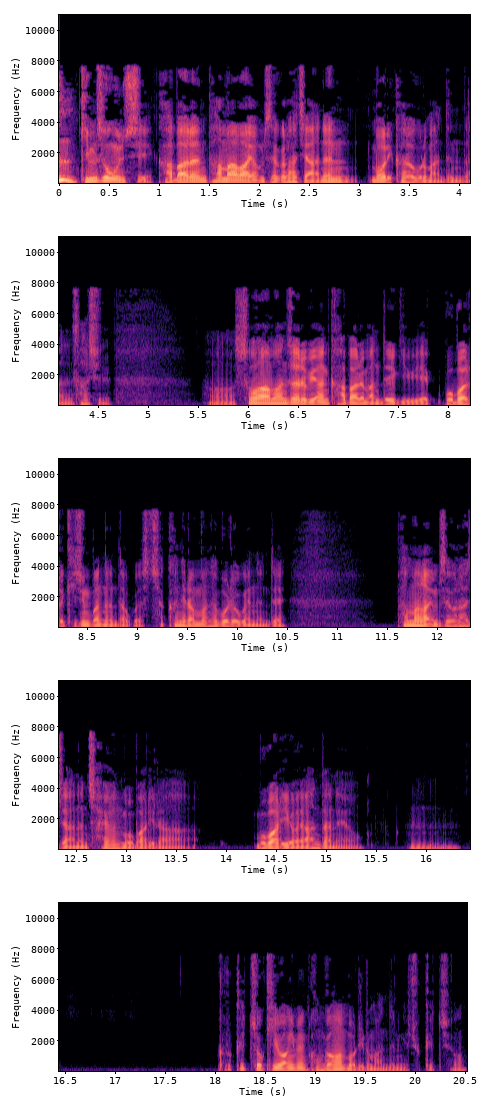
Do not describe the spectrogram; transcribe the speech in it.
김소은 씨, 가발은 파마와 염색을 하지 않은 머리카락으로 만든다는 사실. 어, 소아암 환자를 위한 가발을 만들기 위해 모발을 기증받는다고 해서 착한 일 한번 해보려고 했는데 파마나 염색을 하지 않은 자연 모발이라 모발이어야 한다네요. 음, 그렇겠죠. 기왕이면 건강한 머리로 만드는 게 좋겠죠.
